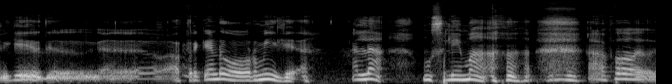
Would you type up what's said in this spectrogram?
എനിക്ക് അത്രയ്ക്കേണ്ട ഓർമ്മയില്ല. അല്ല മുസ്ലിമാ. അപ്പോൾ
